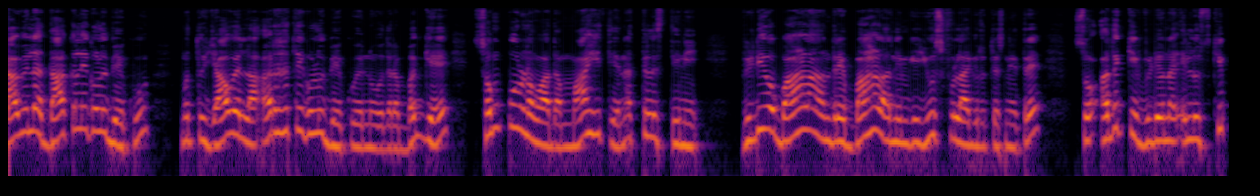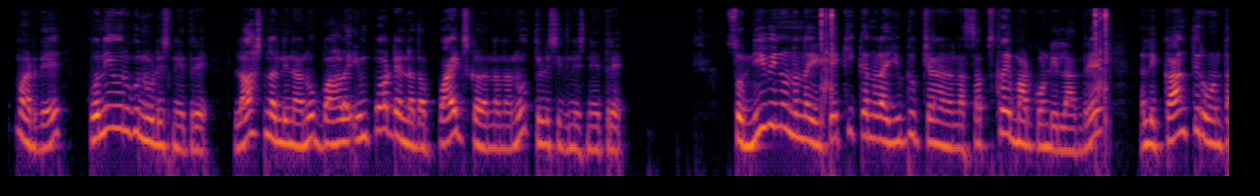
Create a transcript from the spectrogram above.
ಯಾವೆಲ್ಲ ದಾಖಲೆಗಳು ಬೇಕು ಮತ್ತು ಯಾವೆಲ್ಲ ಅರ್ಹತೆಗಳು ಬೇಕು ಎನ್ನುವುದರ ಬಗ್ಗೆ ಸಂಪೂರ್ಣವಾದ ಮಾಹಿತಿಯನ್ನು ತಿಳಿಸ್ತೀನಿ. ವಿಡಿಯೋ ಬಹಳ ಅಂದರೆ ಬಹಳ ನಿಮಗೆ ಯೂಸ್ಫುಲ್ ಆಗಿರುತ್ತೆ ಸ್ನೇಹಿತರೆ. ಸೊ ಅದಕ್ಕೆ ವಿಡಿಯೋನ ಎಲ್ಲೂ ಸ್ಕಿಪ್ ಮಾಡದೆ ಕೊನೆಯವರೆಗೂ ನೋಡಿ ಸ್ನೇಹಿತರೆ. ಲಾಸ್ಟ್ನಲ್ಲಿ ನಾನು ಬಹಳ ಇಂಪಾರ್ಟೆಂಟ್ ಆದ ಪಾಯಿಂಟ್ಸ್ಗಳನ್ನು ನಾನು ತಿಳಿಸಿದ್ದೀನಿ ಸ್ನೇಹಿತರೆ. ಸೊ ನೀವೇನು ನನ್ನ ಈ ಟೆಕ್ಕಿ ಕನ್ನಡ ಯೂಟ್ಯೂಬ್ ಚಾನಲನ್ನು ಸಬ್ಸ್ಕ್ರೈಬ್ ಮಾಡ್ಕೊಂಡಿಲ್ಲ ಅಂದರೆ ಅಲ್ಲಿ ಕಾಣ್ತಿರುವಂಥ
